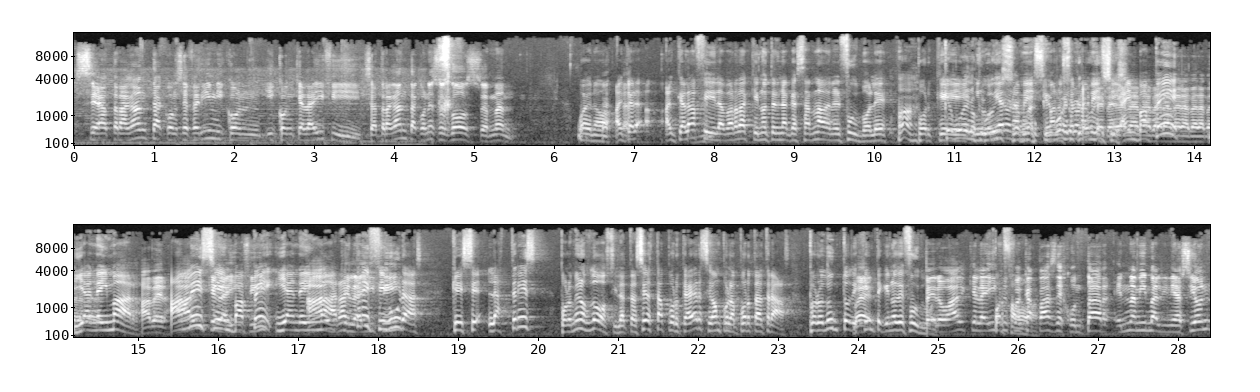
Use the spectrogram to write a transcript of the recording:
se atraganta con Seferín y con, y con Kelaifi. Se atraganta con esos dos, Hernán. Bueno, Alcalafi, la verdad que no tendrá que hacer nada en el fútbol, ¿eh? Ah, porque qué bueno que lo ningunearon a Messi, qué bueno manosearon que a Messi, a Mbappé y a. Neymar. A ver, a Messi, a Mbappé y a Neymar. A tres figuras que se, las tres, por lo menos dos, y la tercera está por caer, se van por la puerta atrás. Producto de Bueno, gente que no de fútbol. Pero Al Por fue favor. capaz de juntar en una misma alineación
